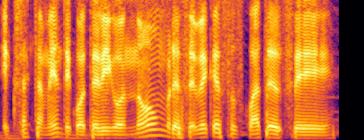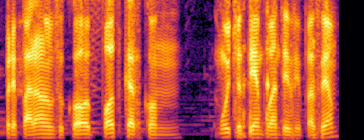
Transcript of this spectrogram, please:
Exactamente, cuando te digo, no, hombre, se ve que estos cuates se prepararon su podcast con mucho tiempo de anticipación.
